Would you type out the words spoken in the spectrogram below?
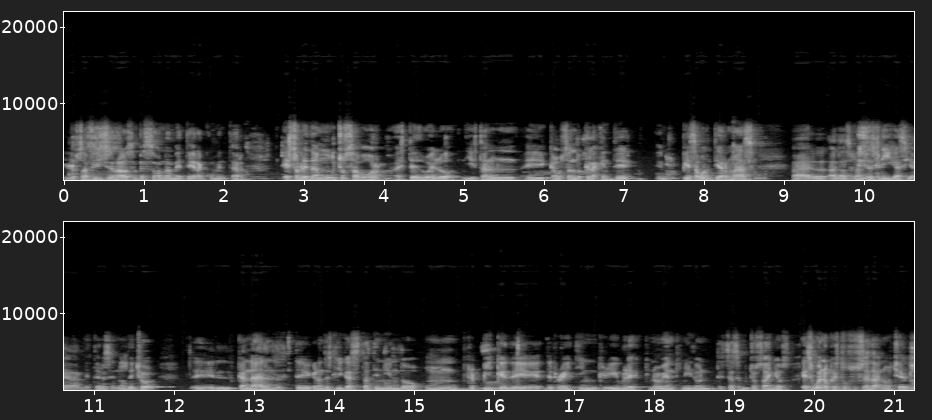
Y los aficionados empezaron a meter, a comentar. Eso le da mucho sabor a este duelo y están eh, causando que la gente empiece a voltear más a, a, las grandes ligas y a meterse, ¿no? De hecho, el canal de Grandes Ligas está teniendo un repique de, rating increíble que no habían tenido desde hace muchos años. Es bueno que esto suceda, ¿no, Chels?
